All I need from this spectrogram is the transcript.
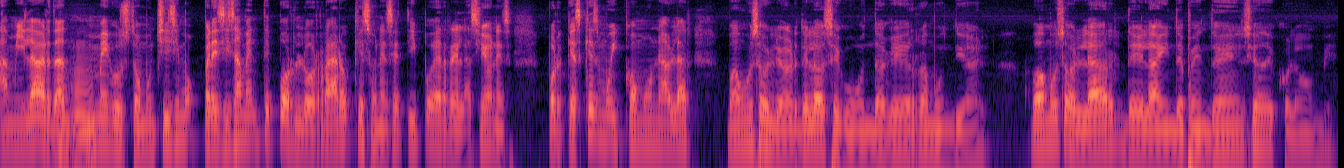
A mí la verdad me gustó muchísimo, precisamente por lo raro que son ese tipo de relaciones, porque es que es muy común hablar, vamos a hablar de la Segunda Guerra Mundial, vamos a hablar de la independencia de Colombia,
